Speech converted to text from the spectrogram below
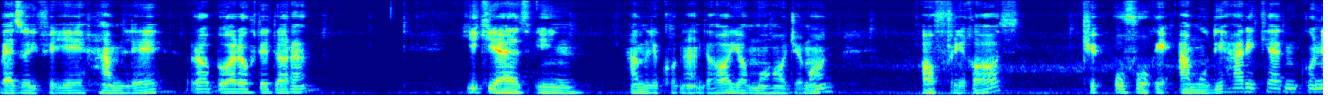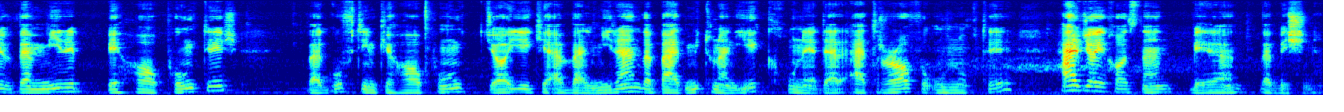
وظیفه حمله را به عهده دارن. یکی از این حمله کننده ها یا مهاجمان آفریقاست. که افق عمودی حرکت می‌کنه و میره به هاپونکتش و گفتیم که هاپونکت جایی که اول میرن و بعد می‌تونن یک خونه در اطراف اون نقطه هر جایی خواستن برن و بشینن.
